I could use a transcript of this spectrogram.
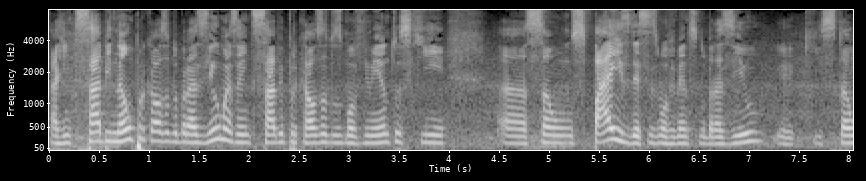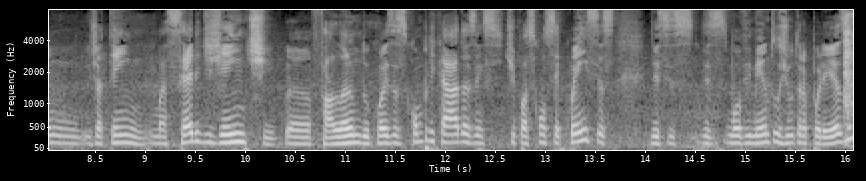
A gente sabe não por causa do Brasil, mas a gente sabe por causa dos movimentos que uh, são os pais desses movimentos no Brasil, que estão já tem uma série de gente uh, falando coisas complicadas, tipo as consequências desses, desses movimentos de ultrapureza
